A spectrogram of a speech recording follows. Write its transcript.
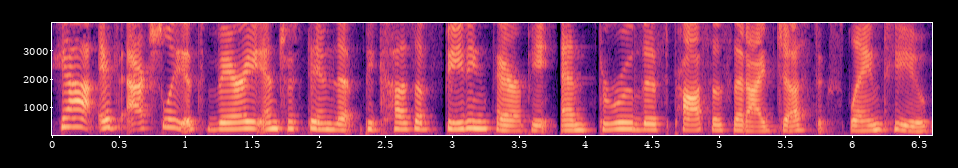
Yeah, it's actually it's very interesting that because of feeding therapy and through this process that I just explained to you,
